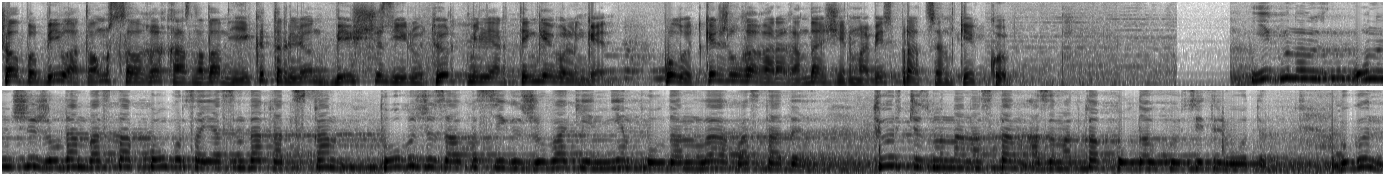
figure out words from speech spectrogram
Жалпы биыл аталмыш салаға қазынадан 2 триллион 554 миллиард теңге бөлінген. бұл өткен жылға қарағанда 25 процентке көп 2010 жылдан бастап конкурс аясында қатысқан 968 жоба кеңінен қолданыла бастады 400 мыңнан астам азаматқа қолдау көрсетіліп отыр бүгін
